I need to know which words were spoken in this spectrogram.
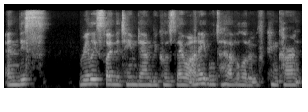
And this really slowed the team down because they were unable to have a lot of concurrent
